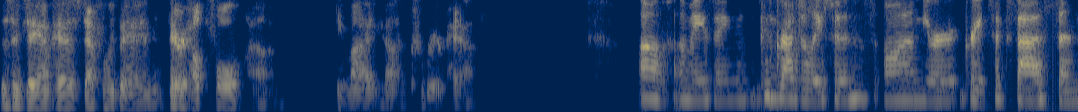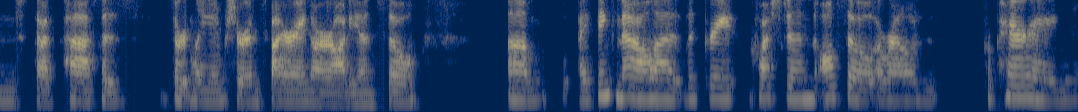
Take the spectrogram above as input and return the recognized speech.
this exam has definitely been very helpful um, in my uh, career path. Oh, amazing. Congratulations on your great success. And that path is certainly, I'm sure, inspiring our audience. So um, I think now uh, the great question also around preparing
